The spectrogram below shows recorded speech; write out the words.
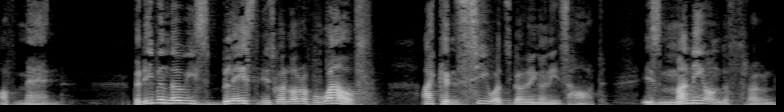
of man. That even though he's blessed and he's got a lot of wealth, I can see what's going on in his heart. Is money on the throne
